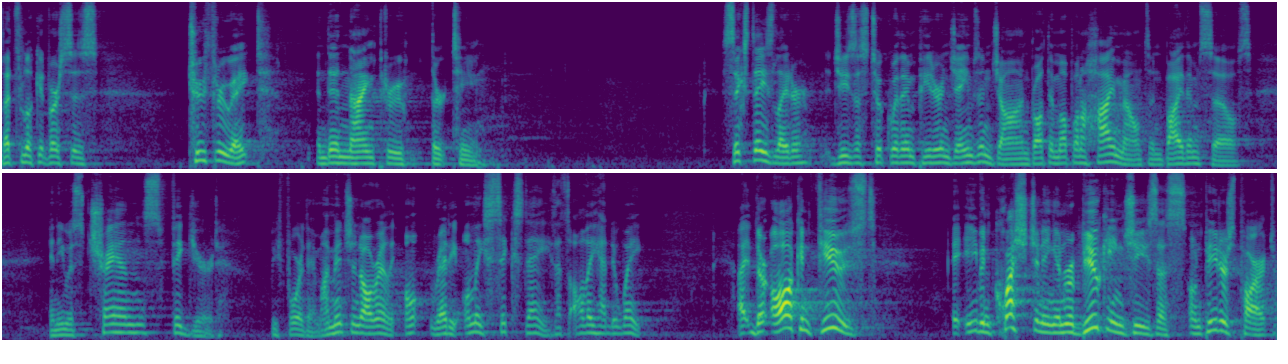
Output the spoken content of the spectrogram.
Let's look at verses 2 through 8 and then 9 through 13. Six days later, Jesus took with him Peter and James and John, brought them up on a high mountain by themselves, and he was transfigured before them. I mentioned already, already only six days. That's all they had to wait. They're all confused, even questioning and rebuking Jesus on Peter's part,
